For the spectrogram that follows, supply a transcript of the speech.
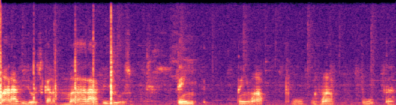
Maravilhoso, cara, maravilhoso. Tem tem uma uma puta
